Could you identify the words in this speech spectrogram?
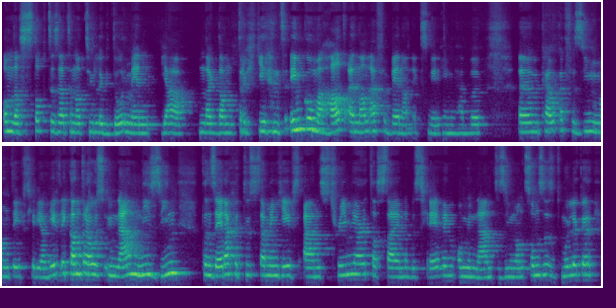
om dat stop te zetten natuurlijk door mijn, ja, omdat ik dan terugkerend inkomen had en dan even bijna niks meer ging hebben. Um, ik ga ook even zien, iemand heeft gereageerd. Ik kan trouwens uw naam niet zien, tenzij dat je toestemming geeft aan StreamYard. Dat staat in de beschrijving om uw naam te zien. Want soms is het moeilijker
